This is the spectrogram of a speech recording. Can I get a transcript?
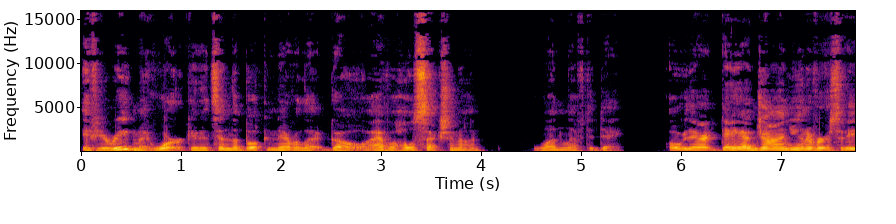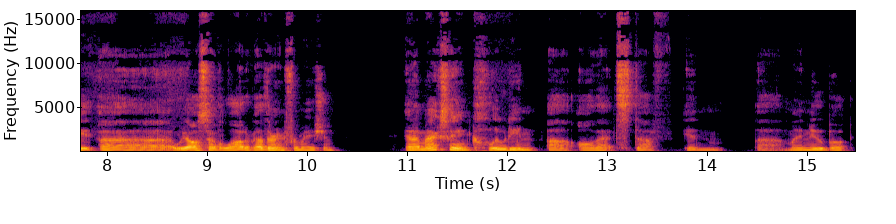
if you read my work, and it's in the book Never Let Go, I have a whole section on one lift a day. Over there at Dan John University, uh, we also have a lot of other information. And I'm actually including uh, all that stuff in uh, my new book,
